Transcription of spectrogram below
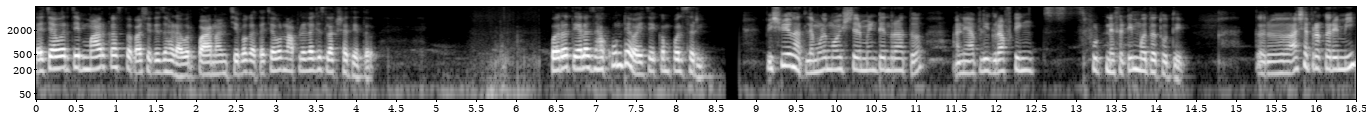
त्याच्यावर ते मार्क असतात असे ते झाडावर पानांचे बघा त्याच्यावरून आपल्याला लगेच लक्षात येतं. परत याला झाकून ठेवायचं आहे कंपल्सरी पिशवी घातल्यामुळे मॉइश्चर मेंटेन राहतं आणि आपली ग्राफ्टिंग फुटण्यासाठी मदत होते. तर अशा प्रकारे मी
